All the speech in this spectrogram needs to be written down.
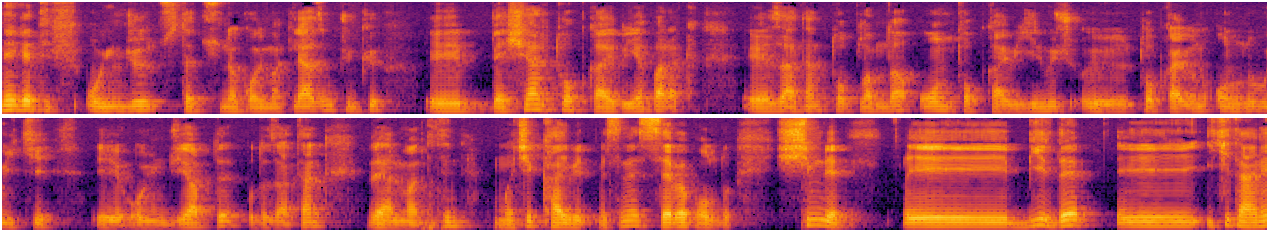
negatif oyuncu statüsüne koymak lazım. Çünkü e, top kaybı yaparak e, zaten toplamda 10 top kaybı 23 e, top kaybının 10'unu bu iki e, oyuncu yaptı. Bu da zaten Real Madrid'in maçı kaybetmesine sebep oldu. Şimdi e, bir de e, iki tane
